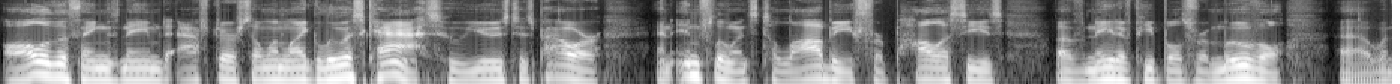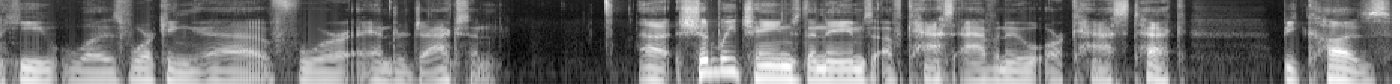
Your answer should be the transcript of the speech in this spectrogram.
all of the things named after someone like Lewis Cass, who used his power and influence to lobby for policies of Native peoples' removal when he was working uh, for Andrew Jackson? Uh, should we change the names of Cass Avenue or Cass Tech because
